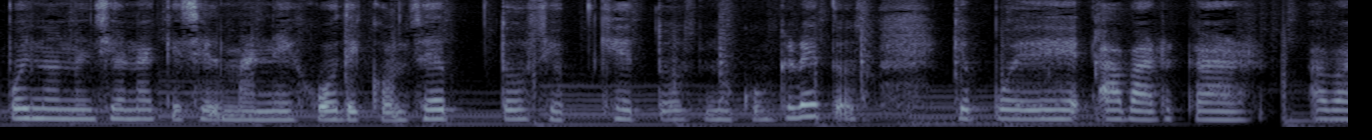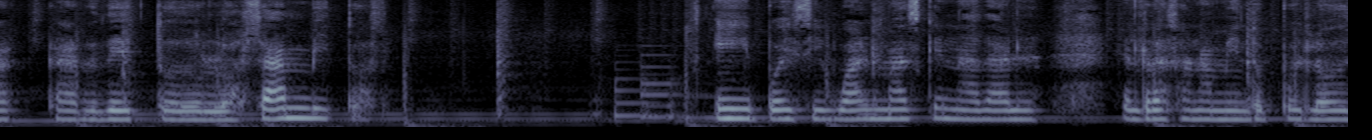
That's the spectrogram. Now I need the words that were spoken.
pues nos menciona que es el manejo de conceptos y objetos no concretos que puede abarcar, abarcar de todos los ámbitos. Y pues igual más que nada el, razonamiento pues lo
